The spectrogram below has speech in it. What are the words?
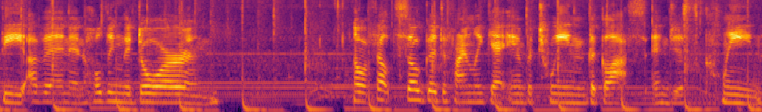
the oven and holding the door and oh it felt so good to finally get in between the glass and just clean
